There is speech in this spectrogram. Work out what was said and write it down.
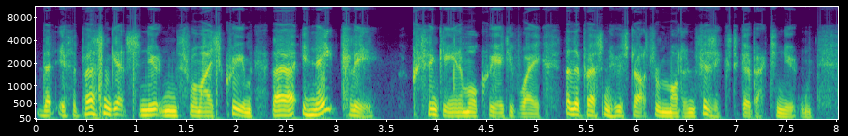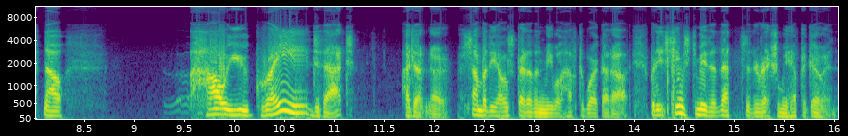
that if the person gets to Newton from ice cream, they are innately thinking in a more creative way than the person who starts from modern physics to go back to Newton. Now, how you grade that I don't know. Somebody else better than me will have to work that out. But it seems to me that that's the direction we have to go in.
